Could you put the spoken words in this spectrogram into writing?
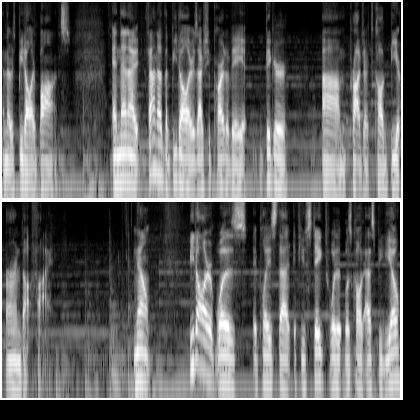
and there was B dollar bonds. And then I found out that B dollar is actually part of a bigger um, project called BEarn.fi. Now, B dollar was a place that if you staked what was called SBDO,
